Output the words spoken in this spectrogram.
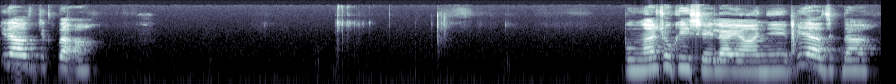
birazcık daha. Bunlar çok iyi şeyler yani. Birazcık daha.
